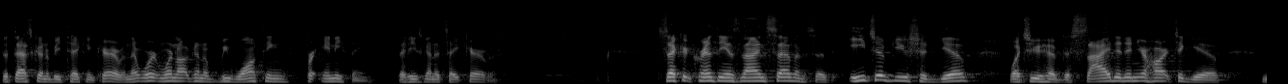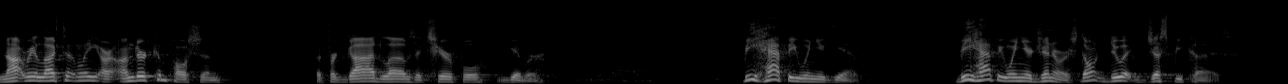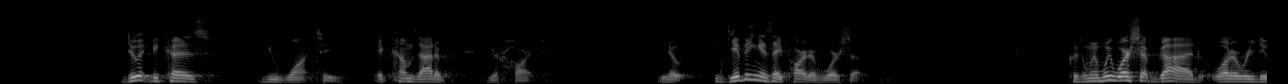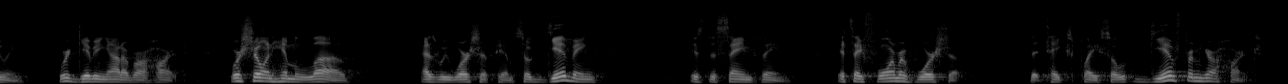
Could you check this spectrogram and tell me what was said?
that that's going to be taken care of and that we're, we're not going to be wanting for anything, that He's going to take care of us. Second Corinthians 9 7 says, Each of you should give what you have decided in your heart to give, not reluctantly or under compulsion, but for God loves a cheerful giver. Be happy when you give. Be happy when you're generous. Don't do it just because. Do it because you want to. It comes out of your heart. You know, giving is a part of worship. Because when we worship God, what are we doing? We're giving out of our heart. We're showing Him love as we worship Him. So giving is the same thing, it's a form of worship that takes place. So give from your heart.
